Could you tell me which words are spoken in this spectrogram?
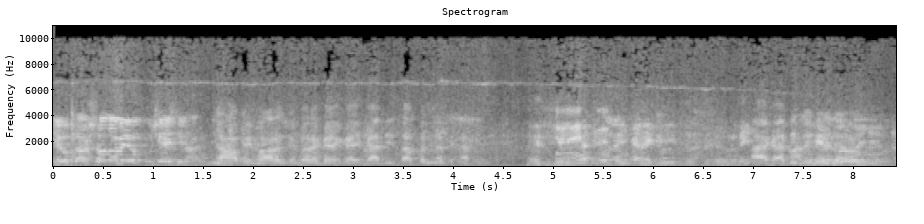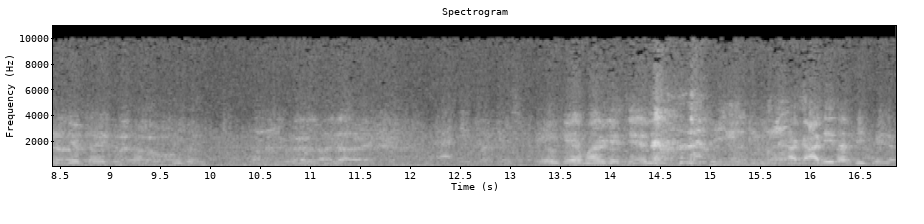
એવું કરશો તમે એવું પૂછે છે. ના આપી મારે શું કરે? કઈ કઈ ગાદી સ્થાપન નથી ને આ ગાદી ભેગી જાઓ? એવું કે અમારે કઈ છે આ ગાડી નથી કોઈ.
